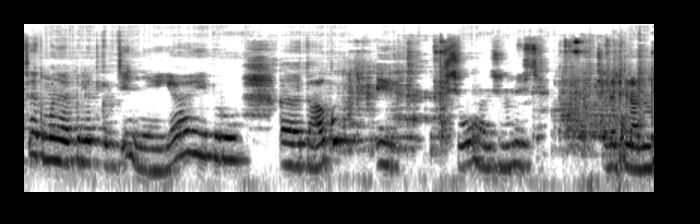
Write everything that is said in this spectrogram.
Це як у мене палетка тіні, я її беру е, так от, і все, у мене все на місці. Все не підглядно.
